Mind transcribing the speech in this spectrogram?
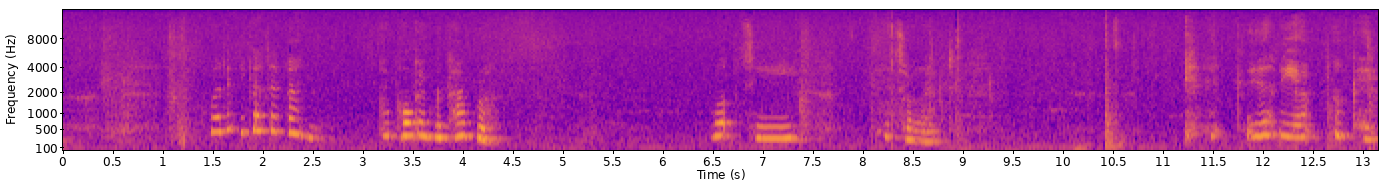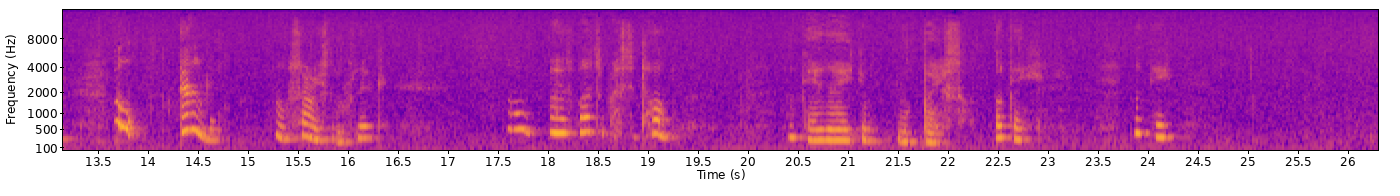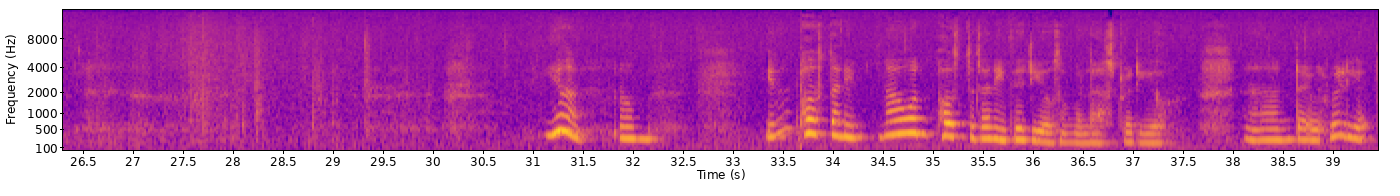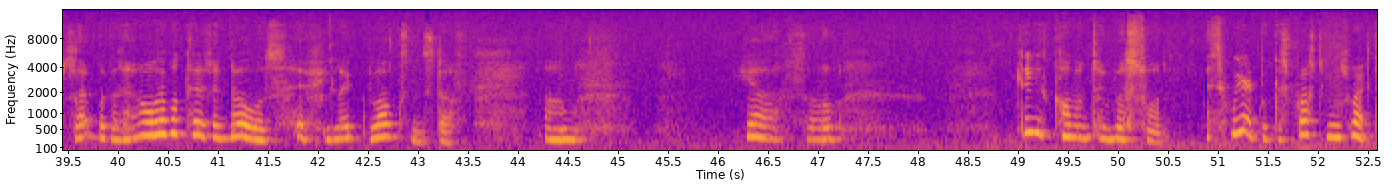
Where did you get it then? I'm holding the camera. Whoopsie. It's alright. yeah, okay. Oh, ow. Oh, sorry, Snowflake. Oh, I was about to press it on. Okay, now you can look by yourself. Okay. Okay. Yeah, um, didn't post any, no one posted any videos on my last video. And I was really upset because all I wanted to know was if you like vlogs and stuff. Um, yeah, so please comment on this one. It's weird because Frosty was right.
